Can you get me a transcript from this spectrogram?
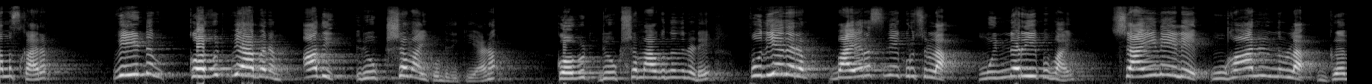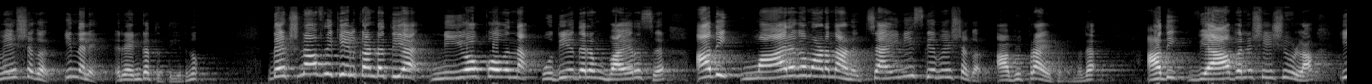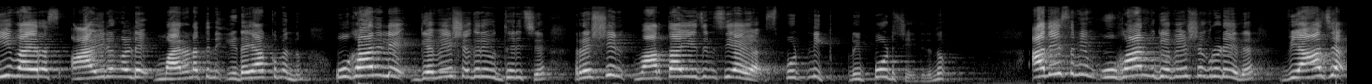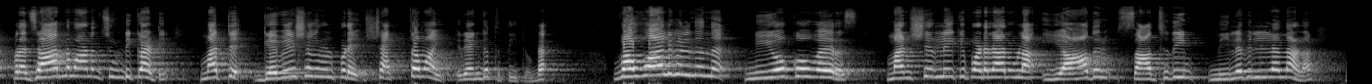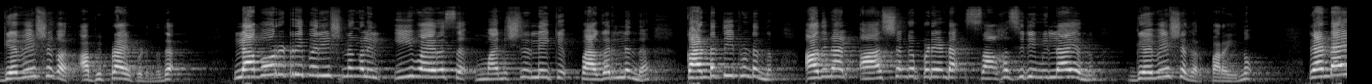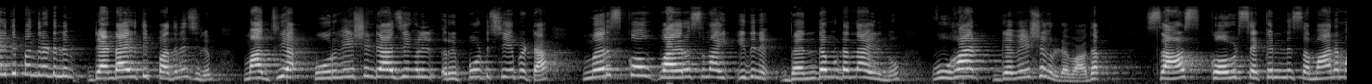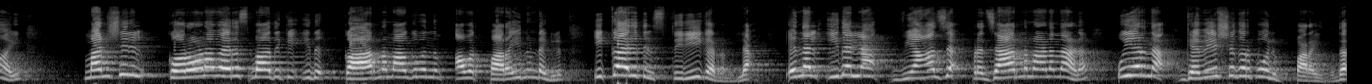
നമസ്കാരം. വീണ്ടും കോവിഡ് വ്യാപനം അതിരൂക്ഷമായി കൊണ്ടിരിക്കുകയാണ് കോവിഡ് രൂക്ഷമാകുന്നതിനിടെ പുതിയ തരം വൈറസിനെ കുറിച്ചുള്ള മുന്നറിയിപ്പുമായി ചൈനയിലെ വുഹാനിൽ നിന്നുള്ള ഗവേഷകർ ഇന്നലെ രംഗത്തെത്തിയിരുന്നു. ദക്ഷിണാഫ്രിക്കയിൽ കണ്ടെത്തിയ നിയോക്കോവ് എന്ന പുതിയ തരം വൈറസ് അതിമാരകമാണെന്നാണ് ചൈനീസ് ഗവേഷകർ അഭിപ്രായപ്പെടുന്നത്. അതിവ്യാപനശേഷിയുള്ള ഈ വൈറസ് ആയിരങ്ങളുടെ മരണത്തിന് ഇടയാക്കുമെന്നും വുഹാനിലെ ഗവേഷകരെ ഉദ്ധരിച്ച് റഷ്യൻ വാർത്താ ഏജൻസിയായ സ്പുട്നിക് റിപ്പോർട്ട് ചെയ്തിരുന്നു. അതേസമയം വുഹാൻ ഗവേഷകരുടേത് വ്യാജ പ്രചാരണമാണെന്ന് ചൂണ്ടിക്കാട്ടി മറ്റ് ഗവേഷകരുൾപ്പെടെ ശക്തമായി രംഗത്തെത്തിയിട്ടുണ്ട്. വവ്വാലുകളിൽ നിന്ന് നിയോക്കോ വൈറസ് മനുഷ്യരിലേക്ക് പടരാനുള്ള യാതൊരു സാധ്യതയും നിലവിലില്ലെന്നാണ് ഗവേഷകർ അഭിപ്രായപ്പെടുന്നത്. ലബോറട്ടറി പരീക്ഷണങ്ങളിൽ ഈ വൈറസ് മനുഷ്യരിലേക്ക് പകരില്ലെന്ന് കണ്ടെത്തിയിട്ടുണ്ടെന്നും അതിനാൽ ആശങ്കപ്പെടേണ്ട സാഹചര്യമില്ല എന്നും ഗവേഷകർ പറയുന്നു. രണ്ടായിരത്തി പന്ത്രണ്ടിലും രണ്ടായിരത്തി പതിനഞ്ചിലും മധ്യ പൂർവേഷ്യൻ രാജ്യങ്ങളിൽ റിപ്പോർട്ട് ചെയ്യപ്പെട്ട മെർസ്കോവ് വൈറസുമായി ഇതിന് ബന്ധമുണ്ടെന്നായിരുന്നു വുഹാൻ ഗവേഷകരുടെ വാദം. സാർസ് കോവിഡ് സെക്കൻഡിന് സമാനമായി മനുഷ്യരിൽ കൊറോണ വൈറസ് ബാധയ്ക്ക് ഇത് കാരണമാകുമെന്നും അവർ പറയുന്നുണ്ടെങ്കിലും ഇക്കാര്യത്തിൽ സ്ഥിരീകരണമില്ല. എന്നാൽ ഇതെല്ലാം വ്യാജ പ്രചാരണമാണെന്നാണ് ഉയർന്ന ഗവേഷകർ പോലും പറയുന്നത്.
